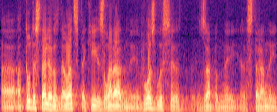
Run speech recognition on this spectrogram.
а оттуда стали раздаваться такие злорадные возгласы западной стороны.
